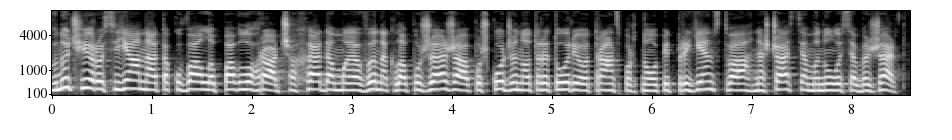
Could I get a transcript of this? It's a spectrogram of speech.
Вночі росіяни атакували Павлоград шахедами. Виникла пожежа, пошкоджено територію транспортного підприємства. На щастя, минулося без жертв.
